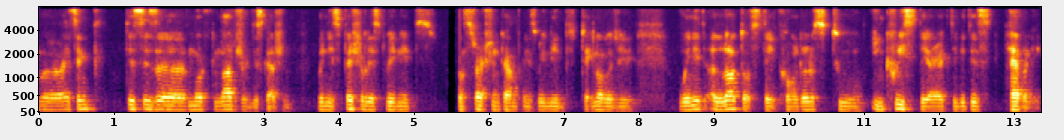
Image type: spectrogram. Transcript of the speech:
uh, I think this is a more larger discussion. We need specialists, we need construction companies, we need technology, we need a lot of stakeholders to increase their activities heavily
